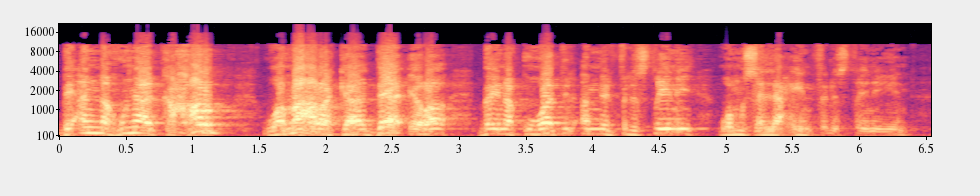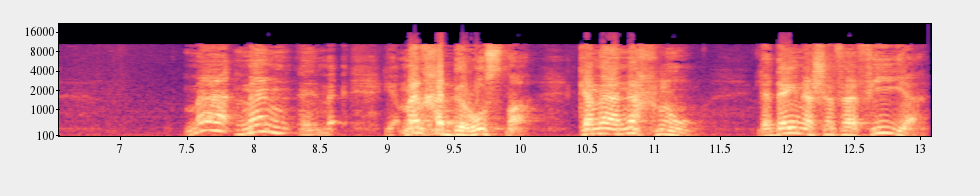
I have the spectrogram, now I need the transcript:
بأن هناك حرب ومعركة دائرة بين قوات الأمن الفلسطيني ومسلحين فلسطينيين. ما ما ما نخبي رؤوسنا كما نحن لدينا شفافية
